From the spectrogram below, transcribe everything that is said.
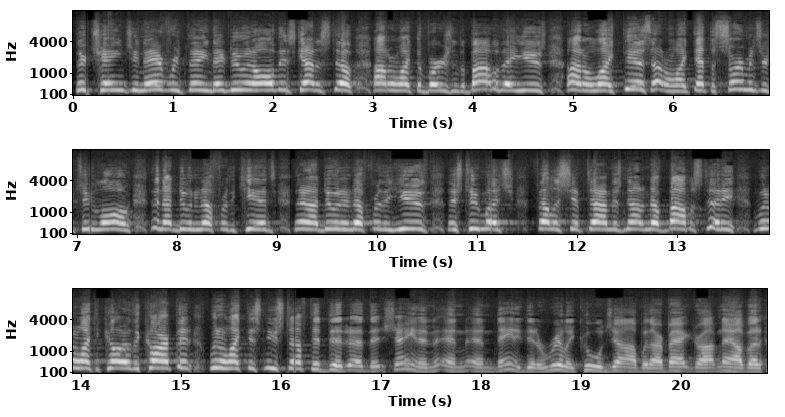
They're changing everything. They're doing all this kind of stuff. I don't like the version of the Bible they use. I don't like this. I don't like that. The sermons are too long. They're not doing enough for the kids. They're not doing enough for the youth. There's too much fellowship time. There's not enough Bible study. We don't like the color of the carpet. We don't like this new stuff that that, uh, that Shane and, and, and Danny did a really cool job with our backdrop now. But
